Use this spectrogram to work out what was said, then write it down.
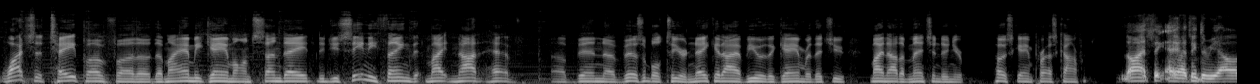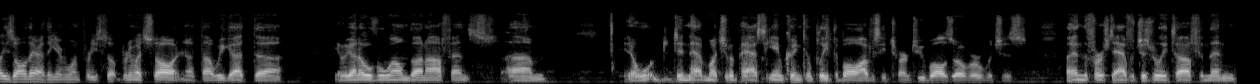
watched the tape of uh, the, the Miami game on Sunday, did you see anything that might not have uh, been uh, visible to your naked eye view of the game, or that you might not have mentioned in your post game press conference? No, I think I think the reality is all there. I think everyone pretty pretty much saw it, and I thought we got uh, you know, we got overwhelmed on offense. Um, you know, didn't have much of a passing game, couldn't complete the ball. Obviously, turned two balls over, which is uh, in the first half, which is really tough. And then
